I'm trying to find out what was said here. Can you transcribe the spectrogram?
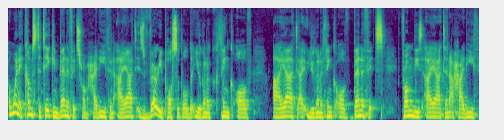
And when it comes to taking benefits from hadith and ayat, it's very possible that you're going to think of ayat, uh, you're going to think of benefits from these ayat and ahadith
